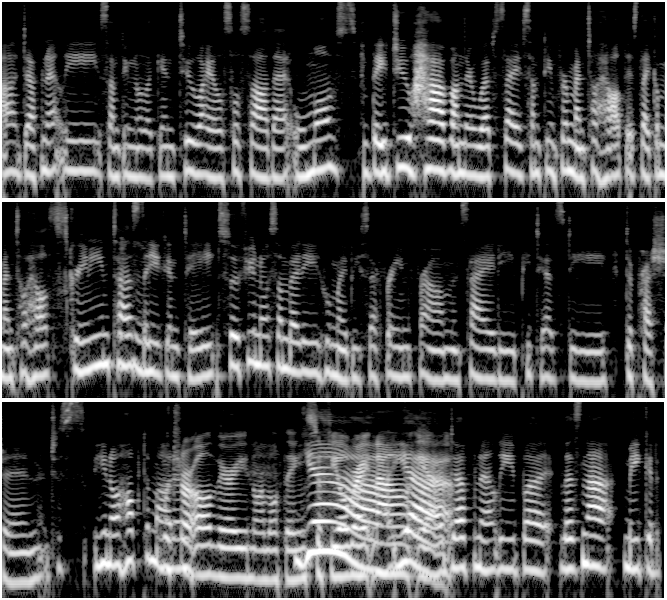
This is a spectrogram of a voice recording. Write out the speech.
Uh, definitely something to look into. I also saw that Umos they do have on their website something for mental health. It's like a mental health screening test that you can take. So if you know somebody who might be suffering from anxiety, PTSD, depression, just you know help them out. Which and- are all very normal things to feel right now. yeah, definitely. But let's not make it,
